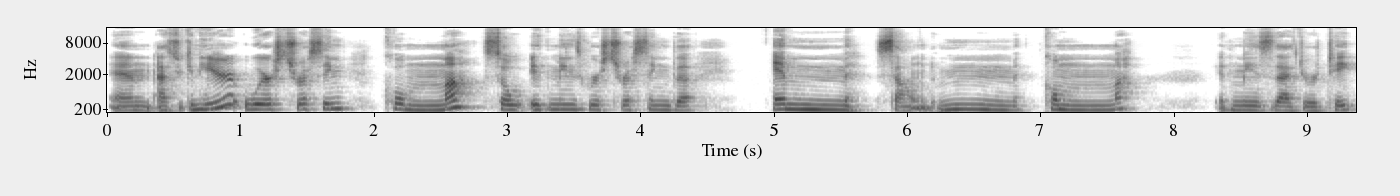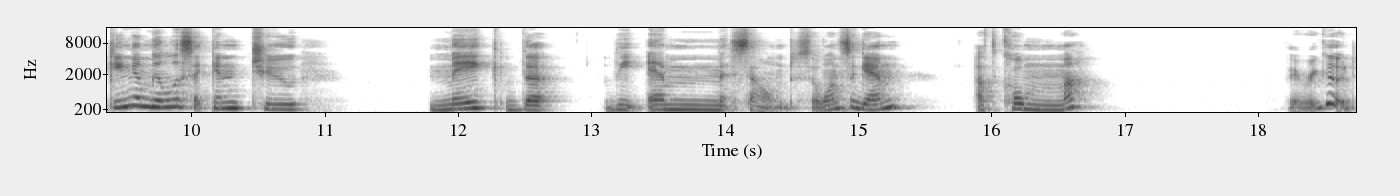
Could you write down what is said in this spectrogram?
And as you can hear, we're stressing komma, so it means we're stressing the M sound. Mm, komma. It means that you're taking a millisecond to make the the M sound. So once again, att komma. Very good.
